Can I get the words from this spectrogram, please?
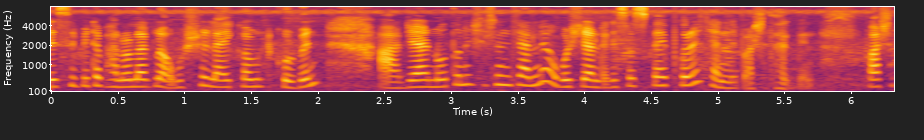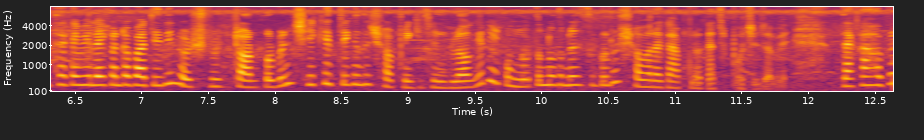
রেসিপিটা ভালো লাগলে অবশ্যই লাইক কমেন্ট করবেন। আর যারা নতুন এসেছেন চ্যানেলে অবশ্যই চ্যানেলটাকে সাবস্ক্রাইব করে চ্যানেলের পাশে থাকবেন। পাশে থাকা বেল আইকনটা বাজিয়ে দিন নোটিফিকেশন অন করবেন। সেক্ষেত্রে কিন্তু স্বপ্নে কিচেন ব্লগের এরকম নতুন নতুন রেসিপিগুলো সবার আগে আপনার কাছে পৌঁছে যাবে। দেখা হবে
